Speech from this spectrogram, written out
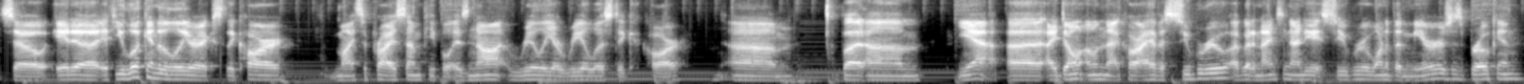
so it uh, if you look into the lyrics, the car might surprise some people, is not really a realistic car. Um, but um, yeah, uh, I don't own that car. I have a Subaru. I've got a 1998 Subaru. One of the mirrors is broken.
